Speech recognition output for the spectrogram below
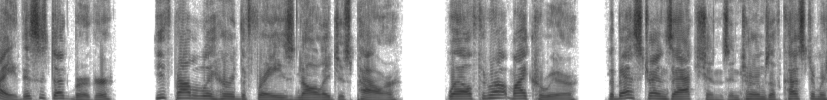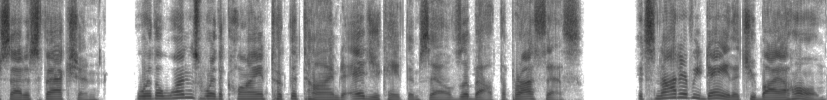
Hi, this is Doug Berger. You've probably heard the phrase knowledge is power. Well, throughout my career, the best transactions in terms of customer satisfaction were the ones where the client took the time to educate themselves about the process. It's not every day that you buy a home,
